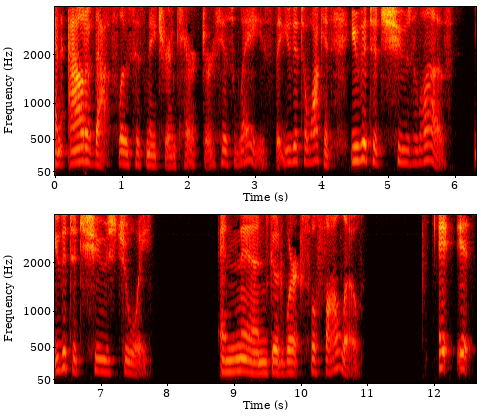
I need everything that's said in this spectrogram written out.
and out of that flows his nature and character, his ways that you get to walk in. You get to choose love, you get to choose joy. And then good works will follow. It it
